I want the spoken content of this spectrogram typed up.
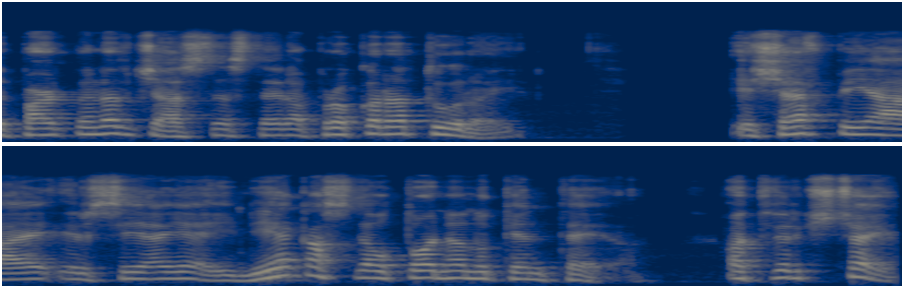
Department of Justice, tai yra prokuratūrai, iš FBI ir CIA, niekas dėl to nenukentėjo. Atvirkščiai,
